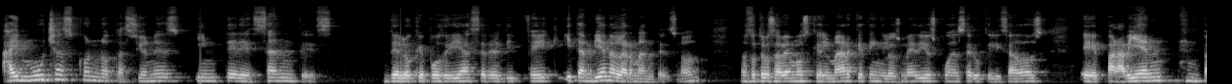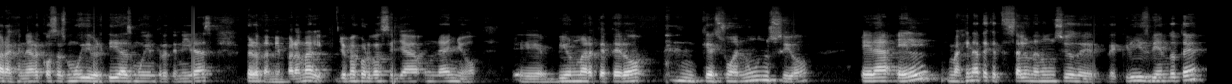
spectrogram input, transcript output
hay muchas connotaciones interesantes de lo que podría ser el deepfake y también alarmantes, ¿no? Nosotros sabemos que el marketing y los medios pueden ser utilizados eh, para bien, para generar cosas muy divertidas, muy entretenidas, pero también para mal. Yo me acuerdo hace ya un año, eh, vi un marketero que su anuncio era él, imagínate que te sale un anuncio de, de Chris viéndote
